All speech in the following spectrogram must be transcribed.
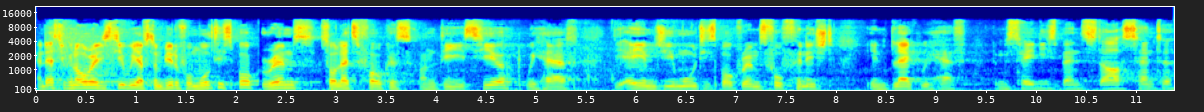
And as you can already see, we have some beautiful multi-spoke rims. So let's focus on these. Here we have the AMG multi-spoke rims full finished in black. We have the Mercedes-Benz Star Center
